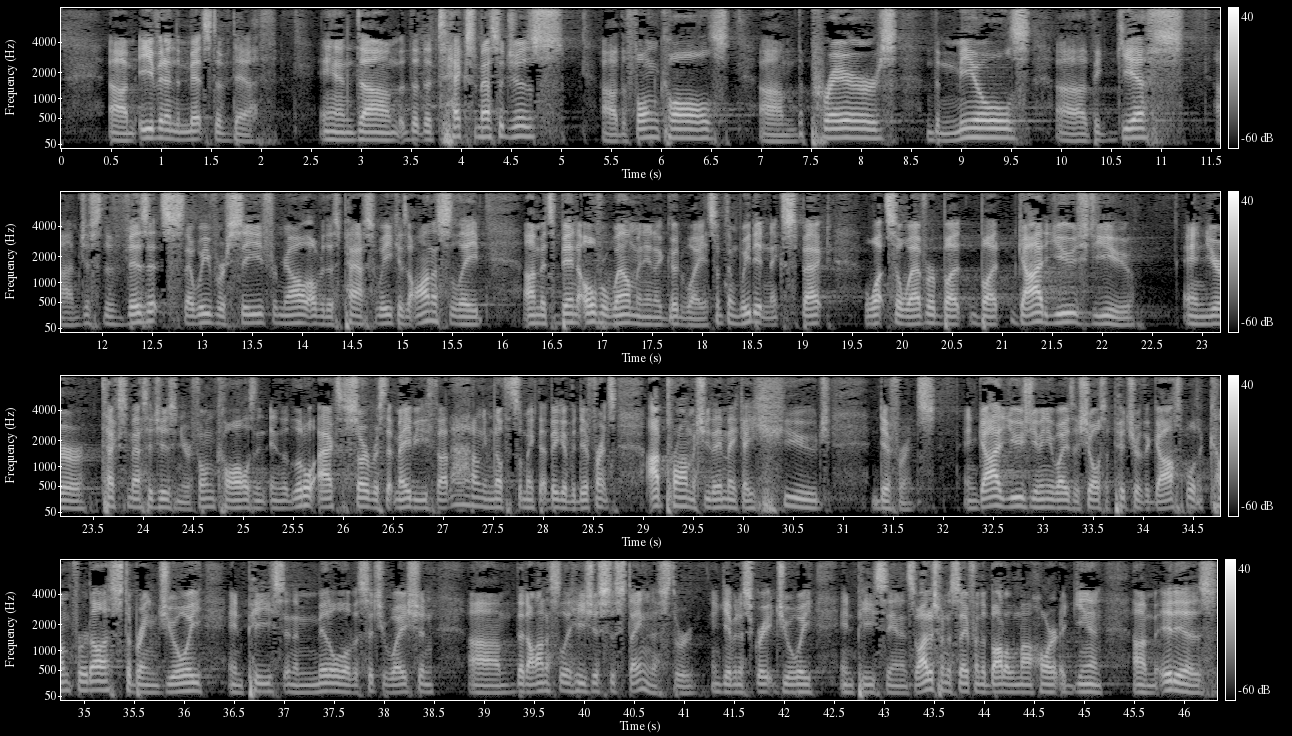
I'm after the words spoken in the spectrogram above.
um, even in the midst of death. And um, the, the, text messages, uh, the phone calls, um, the prayers, the meals, uh, the gifts um, just the visits that we've received from y'all over this past week is honestly, um, it's been overwhelming in a good way. It's something we didn't expect whatsoever, but, but God used you and your text messages and your phone calls and, and, the little acts of service that maybe you thought, ah, I don't even know if this will make that big of a difference. I promise you, they make a huge difference. And God used you anyways to show us a picture of the gospel, to comfort us, to bring joy and peace in the middle of a situation um, that honestly He's just sustaining us through and giving us great joy and peace in. And so I just want to say from the bottom of my heart again, um, it is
